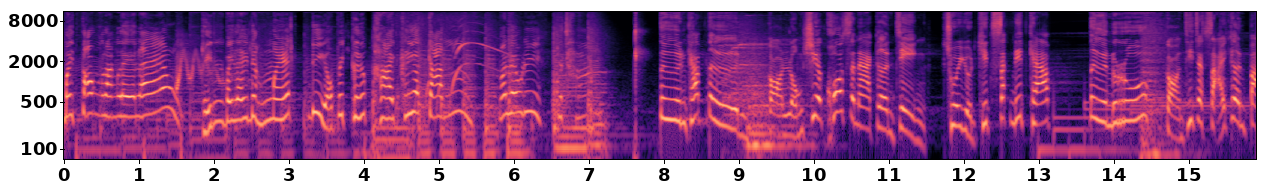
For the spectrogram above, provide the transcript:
ไม่ต้องลังเลแล้ว กินไปเลยหนึ่งเม็ดเดี๋ยวไปกรึบคลายเครียดกัน มาเร็วดิอย่าช้า ตื่นครับตื่น ก่อนหลงเชื่อโฆษณาเกินจริง ช่วยหยุดคิดสักนิดครับ ตื่นรู้ก่อนที่จะสายเกินไป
